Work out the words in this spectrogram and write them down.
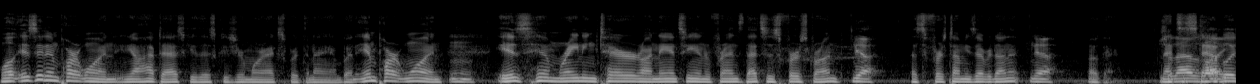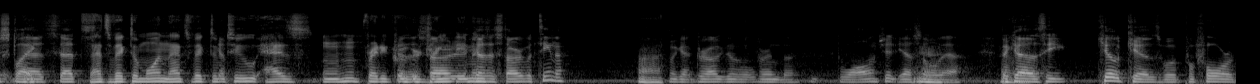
Well, is it in part one? And I'll have to ask you this because you're more expert than I am. But in part one, mm-hmm. is him raining terror on Nancy and her friends? That's his first run. Yeah, That's the first time he's ever done it. yeah. Okay, So that's that established. Like, that's that's, that's victim one. That's victim Yep. two as mm-hmm. Freddy Krueger Dream Demon. because it started with Tina. uh, We got drugged over in the, the wall and shit. Yeah, so Yeah. yeah, because he killed kids before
